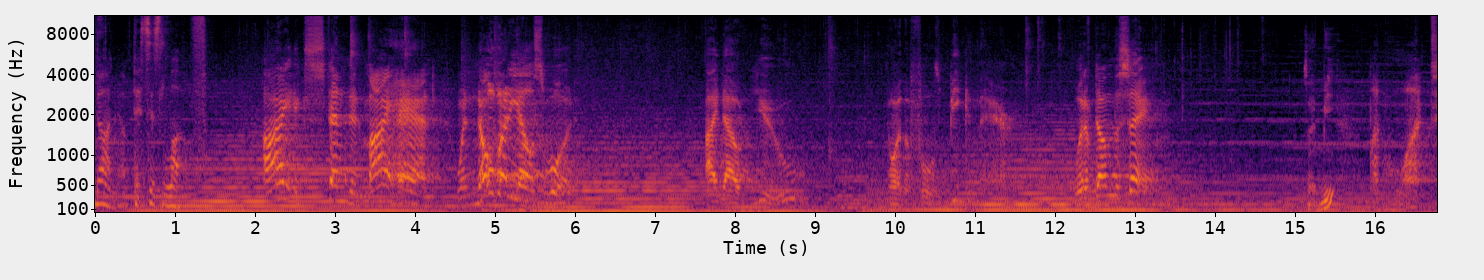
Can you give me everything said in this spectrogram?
None of this is love. I extended my hand when nobody else would. I doubt you, nor the fool's beacon there, would have done the same. Is that me? But what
